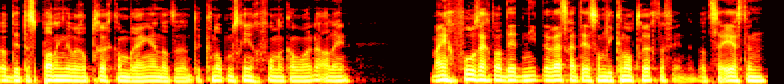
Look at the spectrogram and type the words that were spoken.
dat dit de spanning er weer op terug kan brengen. En dat de, de knop misschien gevonden kan worden. Alleen, mijn gevoel zegt dat dit niet de wedstrijd is om die knop terug te vinden. Dat ze eerst een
